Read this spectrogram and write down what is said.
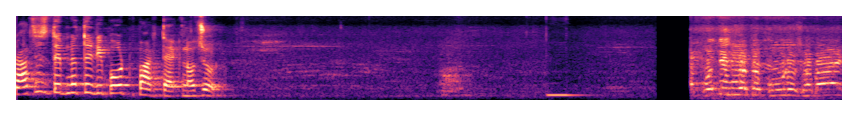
রাজেশ দেবনাথের রিপোর্ট, বার্তা এক নজর। প্রতিনিয়ত পৌরসভায়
